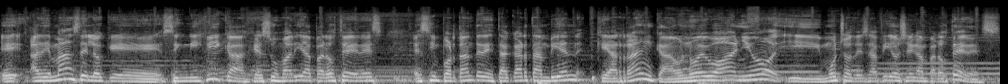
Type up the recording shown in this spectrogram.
Eh, además de lo que significa Jesús María para ustedes, es importante destacar también que arranca un nuevo año y muchos desafíos llegan para ustedes.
